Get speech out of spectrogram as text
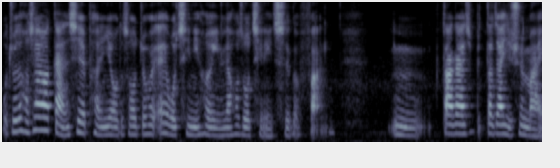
我觉得好像要感谢朋友的时候，就会哎，我请你喝饮料，或者我请你吃个饭，嗯，大概是大家一起去买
